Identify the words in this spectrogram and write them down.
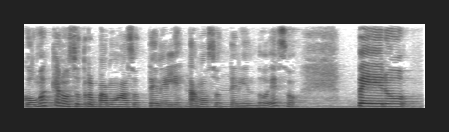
cómo es que nosotros vamos a sostener y estamos sosteniendo eso. Pero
